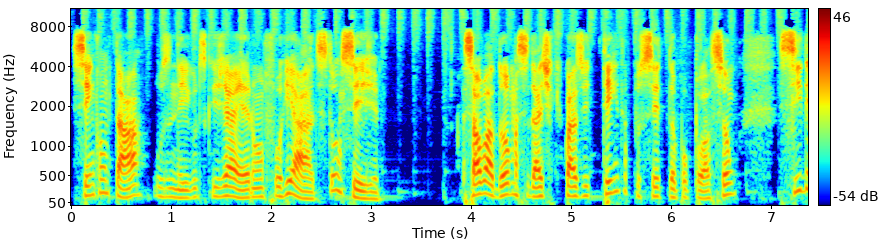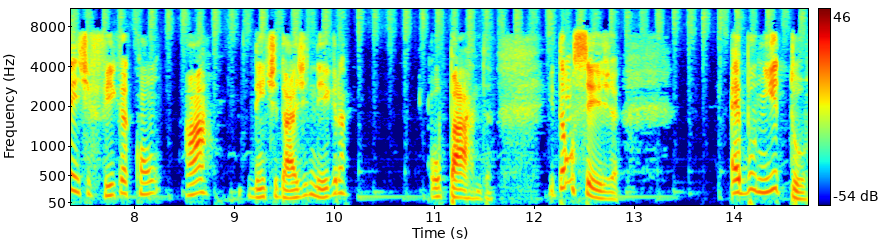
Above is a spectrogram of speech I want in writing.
sem contar os negros que já eram alforriados. Então, ou seja, Salvador é uma cidade que quase 80% da população se identifica com a identidade negra ou parda. Então, ou seja, é bonito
